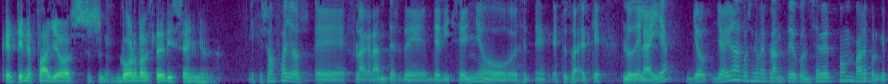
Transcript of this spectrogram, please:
que tiene fallos gordos de diseño. Y que son fallos eh, flagrantes de, de diseño. Es que lo de la IA, yo, yo hay una cosa que me planteo con Cyberpunk, ¿vale? Porque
